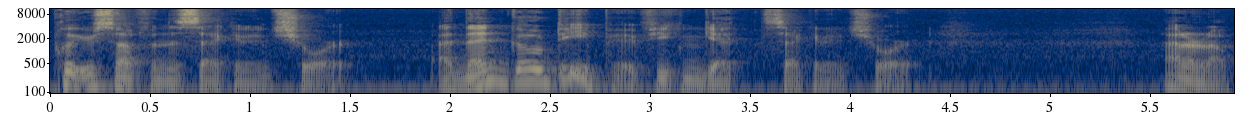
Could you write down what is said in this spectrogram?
Put yourself in the second and short and then go deep if you can get second and short. I don't know.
